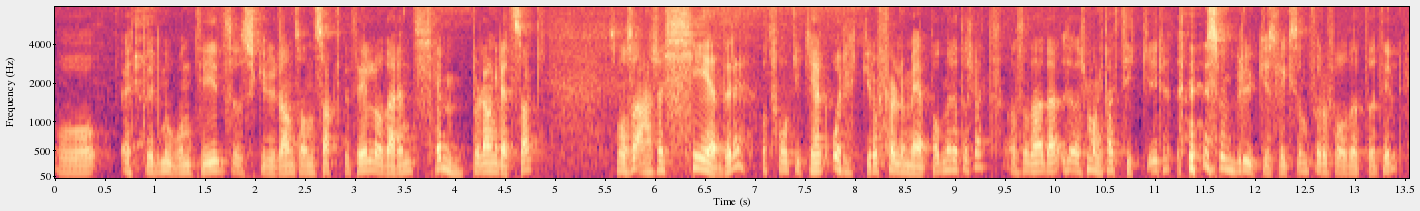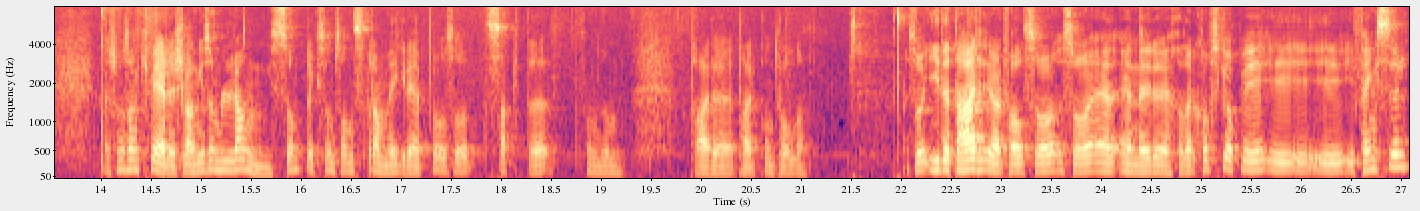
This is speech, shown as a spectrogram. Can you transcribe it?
og etter noen tid så skrur han sånn sakte til, og det er en kjempelang rettssak som også er så kjedelig at folk ikke helt orker å følge med på den. rett og slett. Altså, det, er, det, er, så mange taktikker som brukes liksom, for å få dette til. Det er som en sånn kveleslange som langsomt liksom, sånn, strammer i grepet, og så sakte sånn, sånn, tar, tar, kontroll. Da. Så i dette her i hvert fall, så, så ender Khadarkovskij opp i, i, i, i fengsel.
